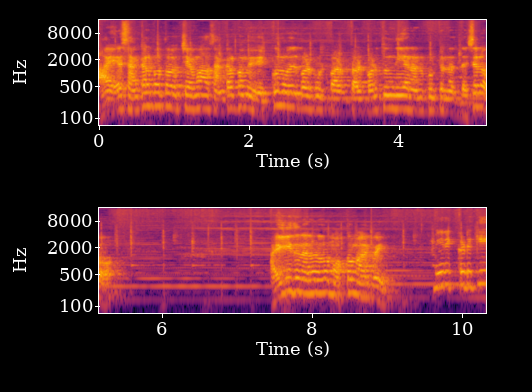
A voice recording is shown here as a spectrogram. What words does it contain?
ఆ ఏ సంకల్పంతో వచ్చామో ఆ సంకల్పం మేము ఎక్కువ రోజులు పడుకు పడు- పడుతుంది అని అనుకుంటున్న దశలో ఐదు నెలల్లో మొత్తం మారిపోయింది. మీరు ఇక్కడికి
